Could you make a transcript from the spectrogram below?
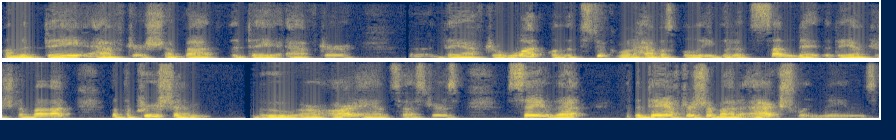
on the day after Shabbat, the day after uh, day after what? Well, the Tzdukim would have us believe that it's Sunday, the day after Shabbat, but the Prushim, who are our ancestors, say that the day after Shabbat actually means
